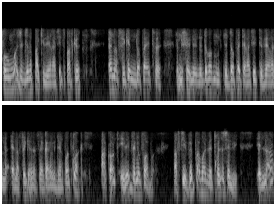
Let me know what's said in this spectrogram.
pour moi, je ne dirais pas qu'il est raciste, parce que un Africain ne doit pas être, ne doit, pas être raciste vers un, Africain, c'est quand même n'importe quoi. Par contre, il est xénophobe, parce qu'il ne veut pas avoir d'étrangers chez lui. Et là,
